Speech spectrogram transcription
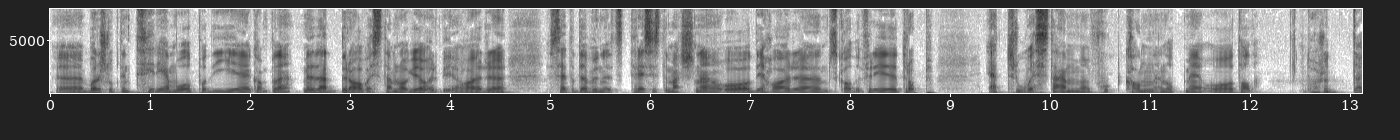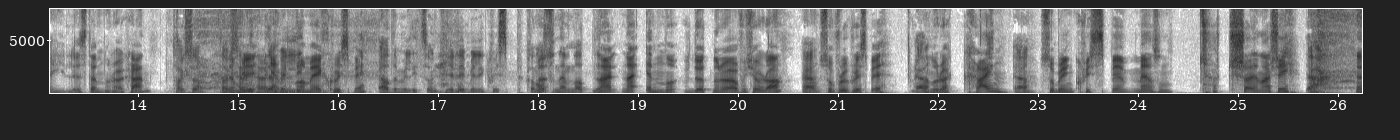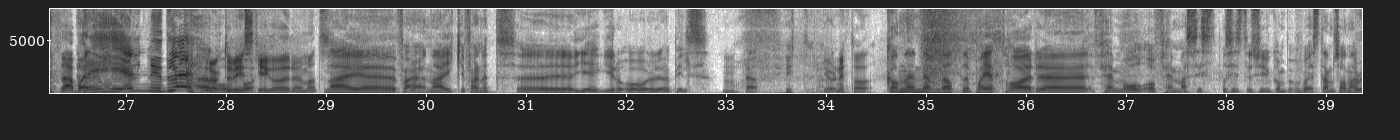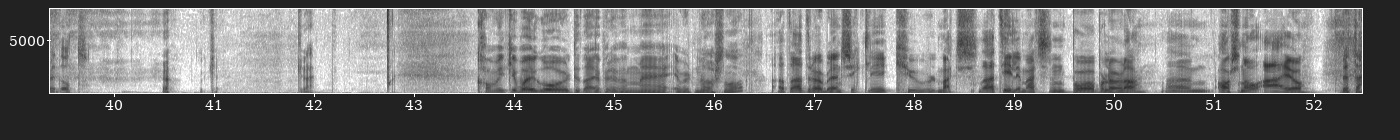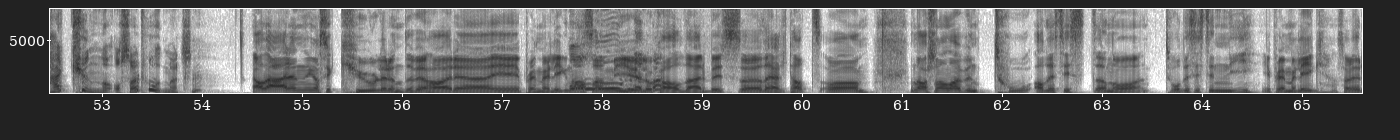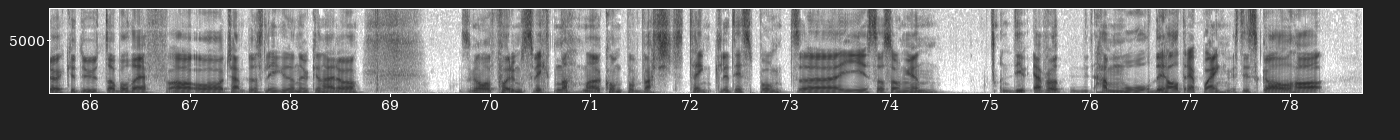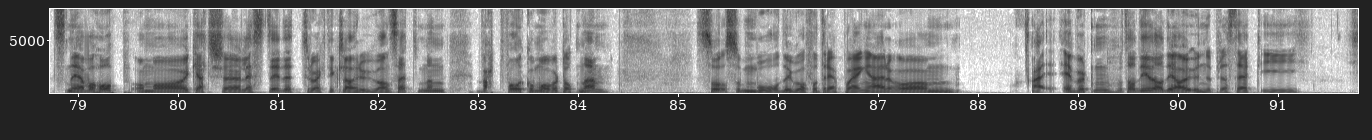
Eh, bare sluppet inn tre mål på de eh, kampene. Men det er bra Westham-lag i år. Vi har eh, sett at de har vunnet tre siste matchene, og de har eh, skadefri tropp. Jeg tror Westham fort kan ende opp med å ta det. Du har så deilig stemme når du er klein. Takk skal du ha. Den blir Det blir enda litt, mer crispy. ja, det blir litt sånn eller det blir litt crisp. Kan Men- også nevne at Nei, nei enda Du vet når du er forkjøla, Ja. så får du crispy. Ja. Når du er klein, Ja. så blir den crispy med en sånn touch av energi. Ja. det er bare helt nydelig! Drakk du whisky i går, Mats? Nei, eh, fer nei ikke Fernet. Uh, Jeger og eh, pils. Mm. Ja. Fytti Gjør nytte av det. Kan jeg nevne at Paillet har uh, fem mål og fem assist på siste syv kamper på Westham, så han er red hot. Kan vi ikke bare gå over til deg, Preben, med Everton Arsenal? Dette tror jeg ble en skikkelig kul match. Det er tidligmatchen på, på lørdag. Um, Arsenal er jo Dette her kunne også vært hovedmatchen. Ja, det er en ganske kul runde vi har uh, i Premier League nå. altså Mye lokalderbys i uh, det hele tatt. Og, men Arsenal har vunnet to av de siste nå To av de siste ni i Premier League. Så har de røket ut av både FA og Champions League denne uken her. Og så kan formsvikten, da. Den har kommet på verst tenkelig tidspunkt uh, i sesongen. De, jeg føler at her må de ha tre poeng. Hvis de skal ha snev av håp om å catche Leicester, det tror jeg ikke de klarer uansett, men i hvert fall komme over Tottenham, så, så må de gå for tre poeng her. Og Nei, Everton, de, da, de har jo underprestert i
